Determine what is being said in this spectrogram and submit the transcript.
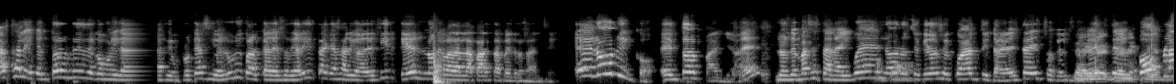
ha salido en todos los medios de comunicación porque ha sido el único alcalde socialista que ha salido a decir que él no le va a dar la pasta a Pedro Sánchez. El único en toda España, ¿eh? Los demás están ahí, bueno, no sé qué, no sé cuánto y tal. Está dicho que el silencio del Popla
